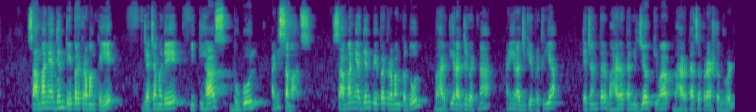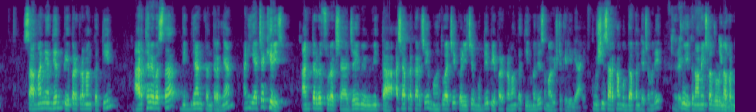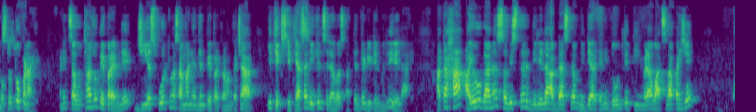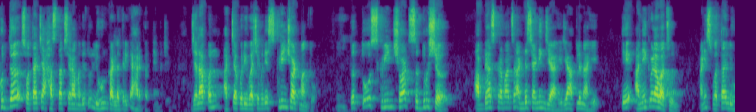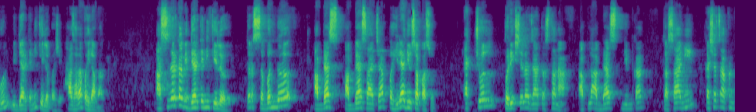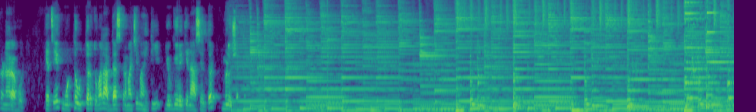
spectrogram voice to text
सामान्य अध्ययन पेपर क्रमांक एक ज्याच्यामध्ये इतिहास भूगोल आणि समाज. सामान्य अध्ययन पेपर क्रमांक दोन भारतीय राज्यघटना आणि राजकीय प्रक्रिया. त्याच्यानंतर भारत आणि जग किंवा भारताचं परराष्ट्र धोरण सामान्य अध्ययन पेपर क्रमांक तीन अर्थव्यवस्था विज्ञान तंत्रज्ञान आणि याच्या खेरीज अंतर्गत सुरक्षा जैवविविधता अशा प्रकारचे महत्त्वाचे कळीचे मुद्दे पेपर क्रमांक तीन मध्ये समाविष्ट केलेले आहेत. कृषीसारखा मुद्दा पण त्याच्यामध्ये जो इकॉनॉमिक्सला जोडून आपण बघतो तो पण आहे. आणि चौथा जो पेपर आहे म्हणजे जीएस फोर किंवा सामान्य अध्ययन पेपर क्रमांक चार इथिक्स. त्याचा देखील सिलेबस अत्यंत डिटेलमध्ये दिलेला आहे. आता हा आयोगानं सविस्तर दिलेला अभ्यासक्रम विद्यार्थ्यांनी दोन ते तीन वेळा वाचला पाहिजे. खुद्द स्वतःच्या हस्ताक्षरामध्ये तो लिहून काढला तरी काय हरकत नाही म्हणजे. ज्याला आपण आजच्या परिभाषेमध्ये स्क्रीनशॉट मानतो. तर तो स्क्रीनशॉट सदृश्य अभ्यासक्रमाचं अंडरस्टँडिंग जे आहे जे आकलन आहे ते अनेक वेळा वाचून आणि स्वतः लिहून विद्यार्थ्यांनी केलं पाहिजे. हा झाला पहिला भाग. असं जर का विद्यार्थ्यांनी केलं तर संबंध अभ्यास अभ्यासाच्या पहिल्या दिवसापासून ऍक्च्युअल परीक्षेला जात असताना आपला अभ्यास नेमका कसा आणि कशाचा आपण करणार आहोत? याचं एक मोठं उत्तर तुम्हाला अभ्यासक्रमाची माहिती योग्य रीतीनं असेल तर मिळू शकते.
